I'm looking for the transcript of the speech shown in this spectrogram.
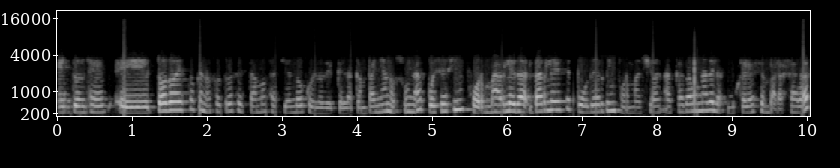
Entonces, eh, todo esto que nosotros estamos haciendo con lo de que la campaña nos una, pues es informarle, darle ese poder de información a cada una de las mujeres embarazadas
